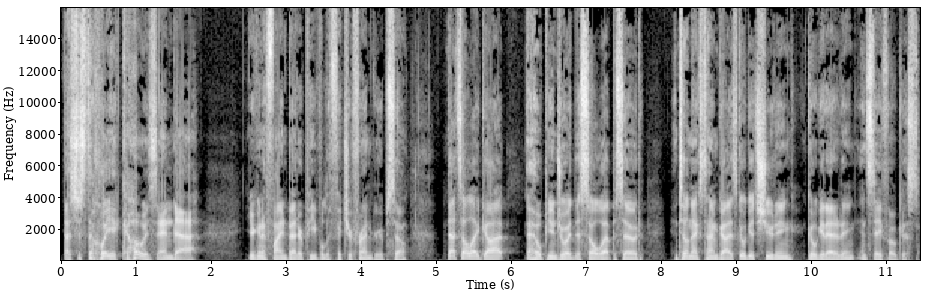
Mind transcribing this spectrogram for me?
that's just the way it goes. And, uh, you're going to find better people to fit your friend group. So that's all I got. I hope you enjoyed this solo episode. Until next time, guys, go get shooting, go get editing, and stay focused.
